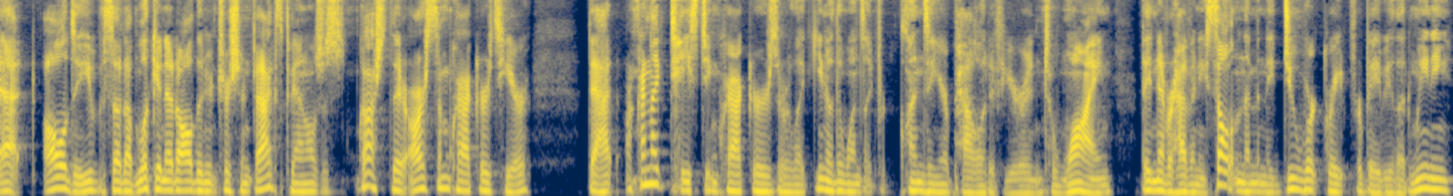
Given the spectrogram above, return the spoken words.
at Aldi. So I'm looking at all the nutrition facts panels. Just gosh, there are some crackers here that are kind of like tasting crackers or like, you know, the ones like for cleansing your palate if you're into wine. They never have any salt in them and they do work great for baby led weaning.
